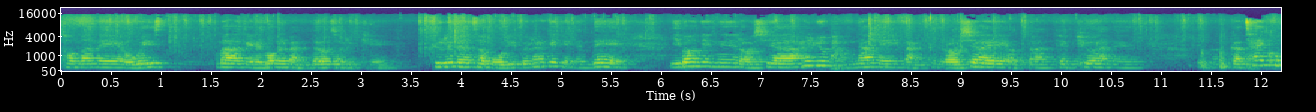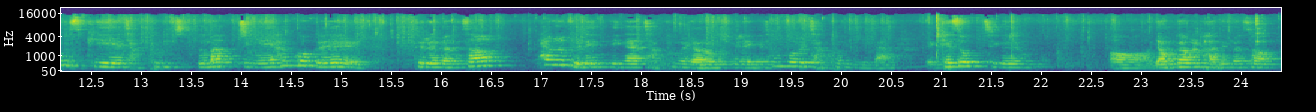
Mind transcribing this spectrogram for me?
저만의 OST 음악 앨범을 만들어서 이렇게 들으면서 몰입을 하게 되는데 이번에는 러시아 한류 박람회인 만큼 러시아의 어떠한 대표하는 그러니까 차이코프스키의 작품 음악 중에 한 곡을 들으면서 향을 블렌딩한 작품을 여러분들에게 선보일 작품입니다. 네, 계속 지금 어, 영감을 받으면서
